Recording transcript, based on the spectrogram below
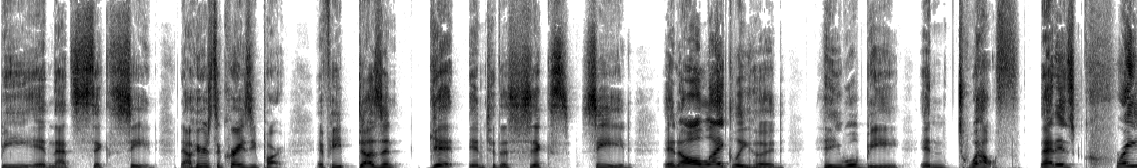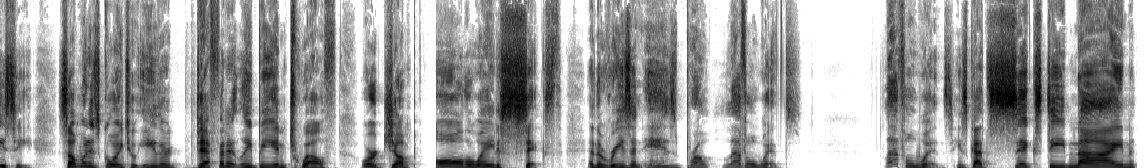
be in that sixth seed. Now, here's the crazy part. If he doesn't get into the sixth seed, in all likelihood, he will be in 12th. That is crazy. Someone is going to either definitely be in 12th or jump all the way to 6th. And the reason is, bro, level wins. Level wins. He's got 69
